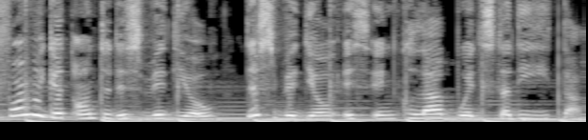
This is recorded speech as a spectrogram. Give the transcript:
Before we get on to this video, this video is in collab with Studyeeta.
